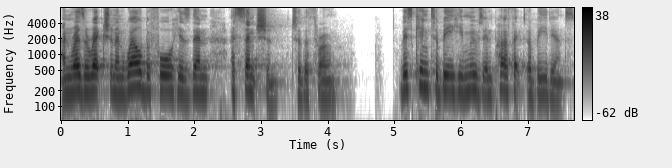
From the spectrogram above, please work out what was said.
and resurrection and well before his then ascension to the throne. This king to be, he moves in perfect obedience.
